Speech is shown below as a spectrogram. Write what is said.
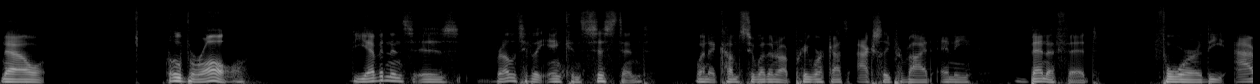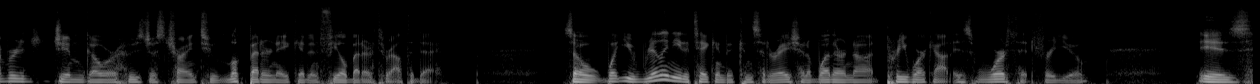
Now, overall, the evidence is relatively inconsistent when it comes to whether or not pre workouts actually provide any benefit for the average gym goer who's just trying to look better naked and feel better throughout the day. So, what you really need to take into consideration of whether or not pre workout is worth it for you is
